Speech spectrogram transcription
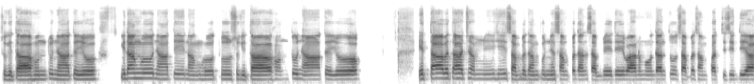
සුගිතා හොන්තු ඥාතයෝ ඉදංවෝ ඥාතී නංහෝතු සුගිතා හොන්තු ඥාතයෝ. එත්තාවතා චම්මිහි සබ්බදම් පුුණ්්‍ය සම්පදන් සබ්බේ දේවානුමෝදන්තු සබ සම්පත්ති සිද්ධියා.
